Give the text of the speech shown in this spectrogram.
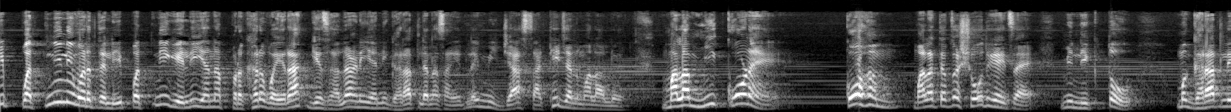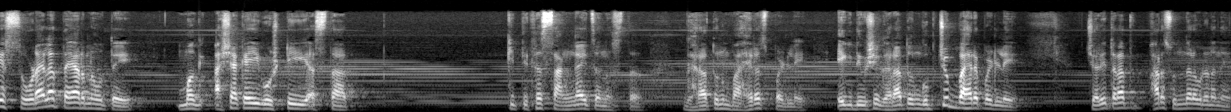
की पत्नी निवर्तली पत्नी गेली यांना प्रखर वैराग्य झालं आणि यांनी घरातल्यांना सांगितलं मी ज्यासाठी जन्माला आलोय मला मी कोण आहे? कोहम? मला त्याचा शोध घ्यायचा आहे. मी निघतो. मग घरातले सोडायला तयार नव्हते. मग अशा काही गोष्टी असतात की तिथं सांगायचं नसतं. घरातून बाहेरच पडले. एक दिवशी घरातून गुपचूप बाहेर पडले. चरित्रात फार सुंदर वर्णन आहे.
